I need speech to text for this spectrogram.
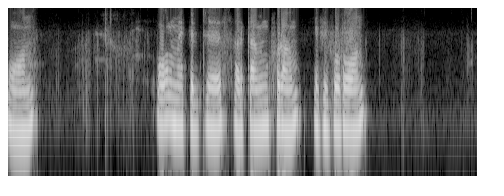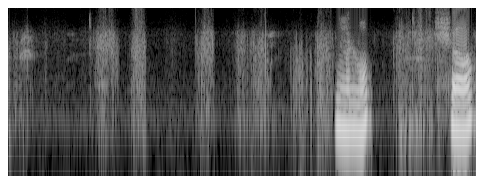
FE1 all MAC address are coming from FE port 1 now show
